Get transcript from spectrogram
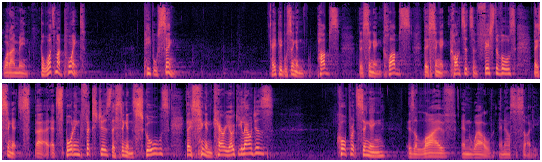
what I mean. But what's my point? People sing. Okay, people sing in pubs, they sing in clubs, they sing at concerts and festivals, they sing at, uh, at sporting fixtures, they sing in schools, they sing in karaoke lounges. Corporate singing is alive and well in our society.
